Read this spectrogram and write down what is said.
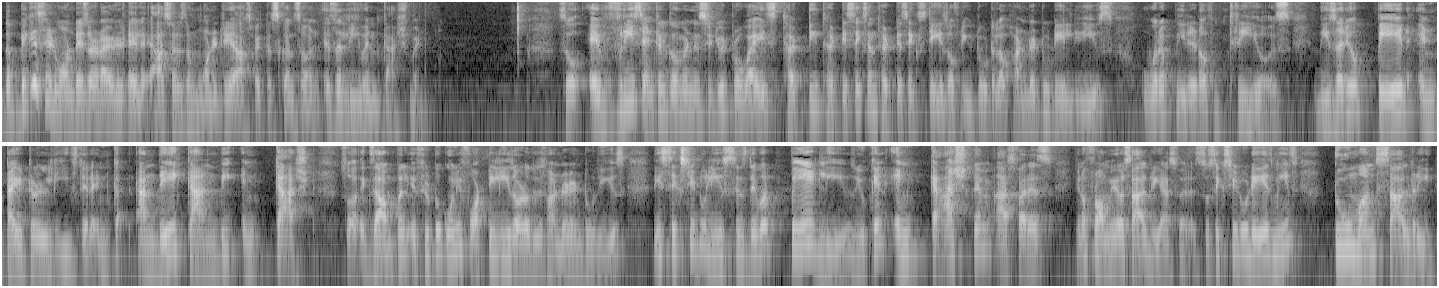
The biggest advantage that I will tell as far as the monetary aspect is concerned is a leave encashment so every central government institute provides 30, 36 and 36 days of leave, total of 102 daily leaves over a period of 3 years. These are your paid entitled leaves They're in, and they can be encashed. So example, if you took only 40 leaves out of these 102 leaves, these 62 leaves, since they were paid leaves, you can encash them as far as, you know, from your salary as far as. So 62 days means 2 months salary.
